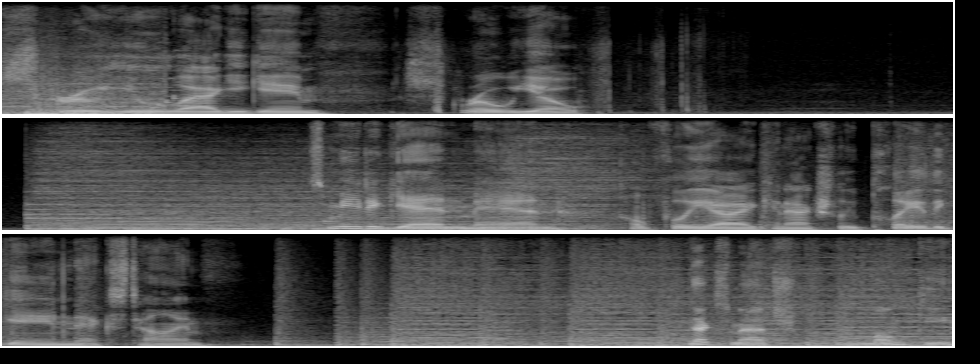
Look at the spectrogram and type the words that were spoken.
Screw you, laggy game. Screw you. Let's meet again, man. Hopefully I can actually play the game next time. Next match, Monkey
